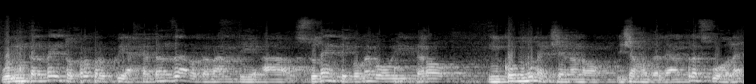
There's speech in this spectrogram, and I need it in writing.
un intervento proprio qui a Catanzaro davanti a studenti come voi, però in comune c'erano diciamo, delle altre scuole,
